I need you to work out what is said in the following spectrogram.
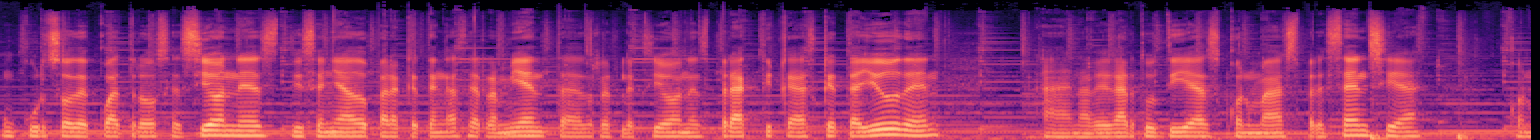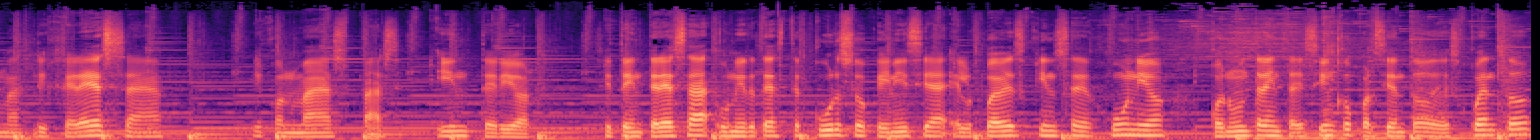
un curso de cuatro sesiones diseñado para que tengas herramientas, reflexiones, prácticas que te ayuden a navegar tus días con más presencia, con más ligereza y con más paz interior. Si te interesa unirte a este curso que inicia el jueves 15 de junio con un 35% de descuento,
